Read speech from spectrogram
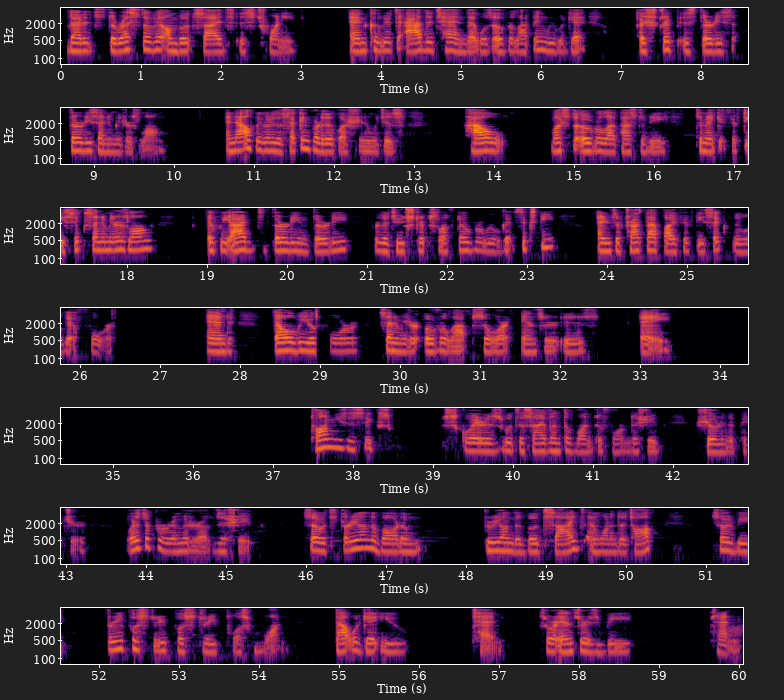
that it's the rest of it on both sides is 20 and because we have to add the 10 that was overlapping, we would get a strip is 30, 30 centimeters long. And now if we go to the second part of the question, which is how much the overlap has to be to make it 56 centimeters long, if we add 30 and 30 for the two strips left over, we will get 60, and subtract that by 56, we will get 4. And that will be a 4 centimeter overlap, so our answer is A. Tom uses six squares with a side length of 1 to form the shape shown in the picture. What is the perimeter of the shape? So it's 3 on the bottom, 3 on the both sides, and 1 on the top. So it'd be 3 plus 3 plus 3 plus 1. That would get you 10. So our answer is B, 10.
